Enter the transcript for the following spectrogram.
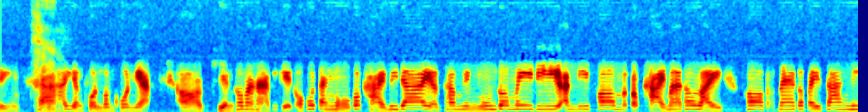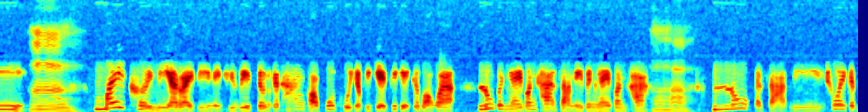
ริงค่ะๆนะคะอย่างคนบางคนเนี่ยเอ่อเขียนเข้ามาหาพี่เกดโอ้โหแตงโมก็ขายไม่ได้ทำอย่างงู้นก็ไม่ดี อันนี้พ่อแบบขายมาเท่าไหร่ พ่อกับแม่ก็ไปสร้างหนี้อืมไม่เคยมีอะไรดีในชีวิต จนกระทั่งพอพูดคุยกับพี่เกดพี่เกดก็บอกว่า ลูกเป็นไงบ้างคะ สามีเป็นไงบ้างคะอืม ลูกกับสามีช่วยกัน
